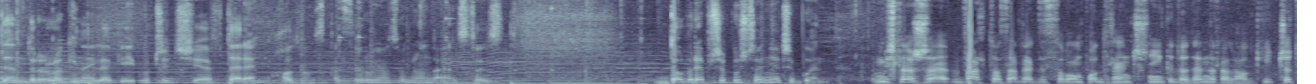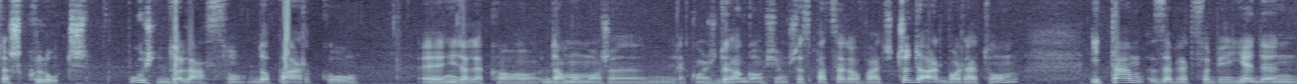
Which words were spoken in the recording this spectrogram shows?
Dendrologii najlepiej uczyć się w terenie, chodząc, spacerując, oglądając. To jest dobre przypuszczenie czy błędne? Myślę, że warto zabrać ze sobą podręcznik do dendrologii, czy też klucz. Pójść do lasu, do parku, e, niedaleko domu może jakąś drogą się przespacerować, czy do arboretum i tam zebrać sobie jeden,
